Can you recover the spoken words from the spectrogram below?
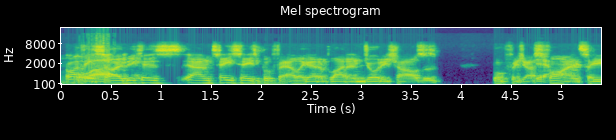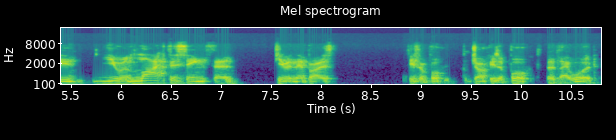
Well, I think so uh, because um, TC's booked for Alligator Blood and Geordie Charles is booked for Just yeah. Fine. So you you would like to think that given they're both different book, jockeys are booked, that they would.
